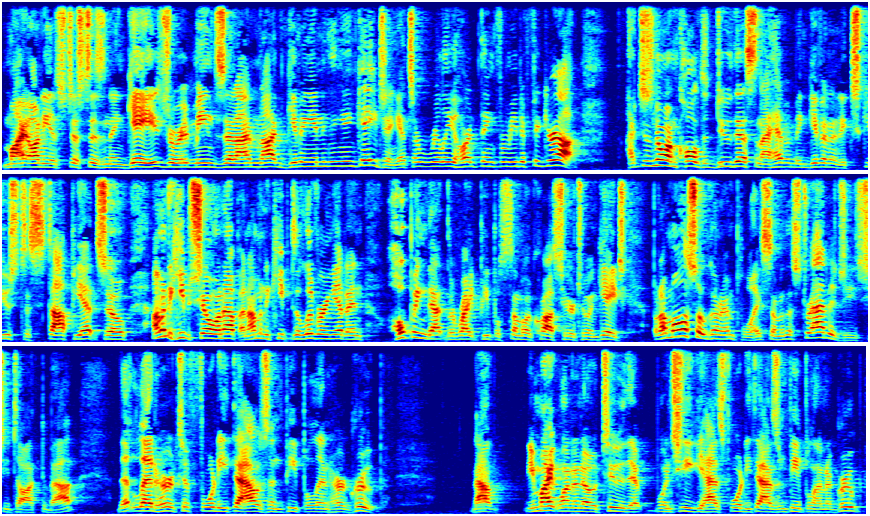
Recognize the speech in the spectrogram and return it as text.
my audience just isn't engaged or it means that I'm not giving anything engaging. It's a really hard thing for me to figure out. I just know I'm called to do this and I haven't been given an excuse to stop yet. So I'm going to keep showing up and I'm going to keep delivering it and hoping that the right people stumble across here to engage. But I'm also going to employ some of the strategies she talked about that led her to 40,000 people in her group. Now, you might want to know too that when she has 40,000 people in a group,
